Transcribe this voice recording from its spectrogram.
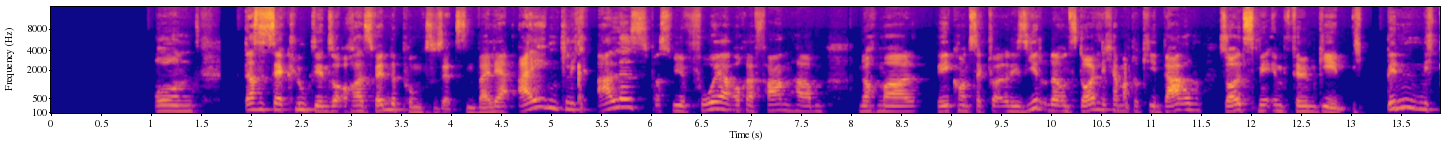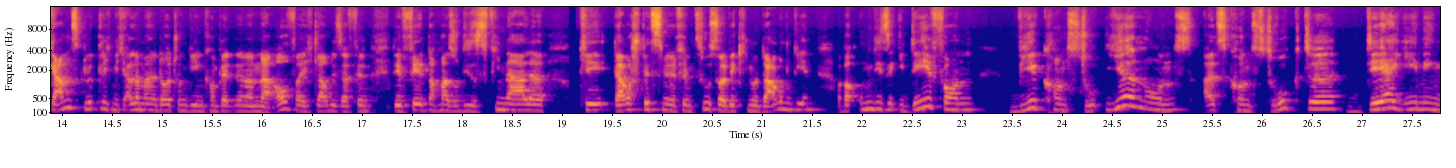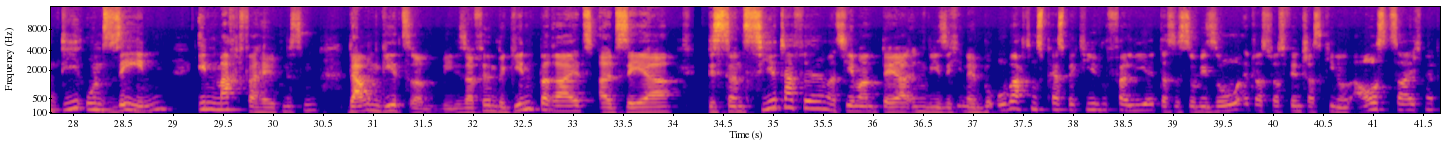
Und das ist sehr klug, den so auch als Wendepunkt zu setzen, weil er eigentlich alles, was wir vorher auch erfahren haben, nochmal rekonzeptualisiert oder uns deutlicher macht, okay, darum soll es mir im Film gehen. Ich bin nicht ganz glücklich, nicht alle meine Deutungen gehen komplett ineinander auf, weil ich glaube, dieser Film, dem fehlt nochmal so dieses finale, okay, darauf spitzen wir den Film zu, es soll wirklich nur darum gehen, aber um diese Idee von, wir konstruieren uns als Konstrukte derjenigen, die uns sehen, in Machtverhältnissen. Darum geht es irgendwie. Dieser Film beginnt bereits als sehr distanzierter Film, als jemand, der irgendwie sich in den Beobachtungsperspektiven verliert. Das ist sowieso etwas, was Finchers Kino auszeichnet.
